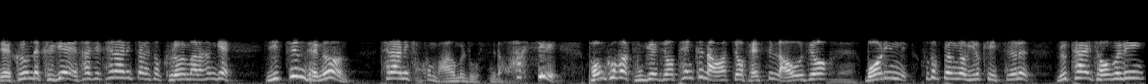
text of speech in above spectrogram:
예, 그런데 그게 사실 테란 입장에서 그럴 만한 게 이쯤 되면 테란이 조금 마음을 놓습니다. 확실히 벙커가 두 개죠. 탱크 나왔죠. 베슬 나오죠. 네. 머린 후속 병력 이렇게 있으면은 뮤탈 저글링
